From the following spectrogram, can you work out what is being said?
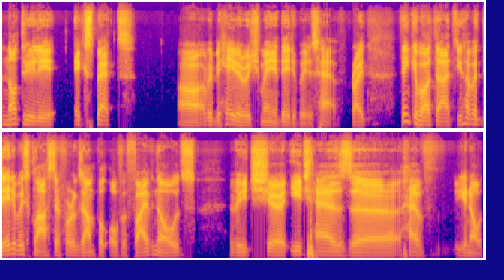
not really expect the behavior which many databases have, right? think about that. You have a database cluster, for example, of five nodes, which uh, each has uh, have you know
